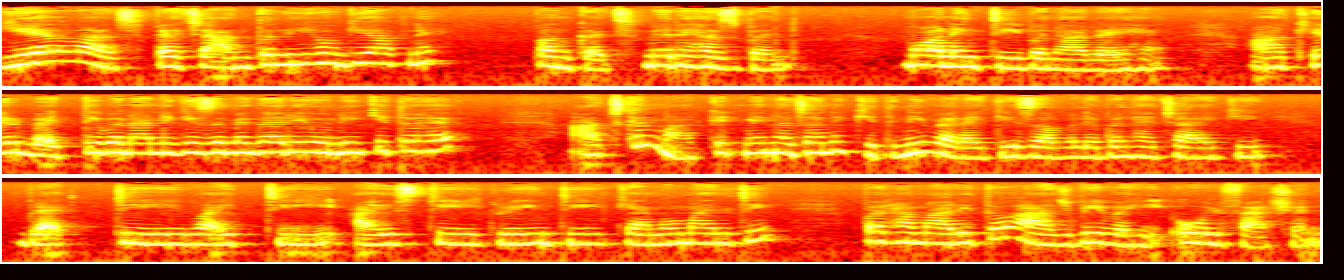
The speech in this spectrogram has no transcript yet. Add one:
ये आवाज़ पहचान तो नहीं होगी आपने? पंकज, मेरे हस्बैंड मॉर्निंग टी बना रहे हैं। आखिर बेड टी बनाने की ज़िम्मेदारी उन्हीं की तो है? आजकल मार्केट में न जाने कितनी वैरायटीज अवेलेबल है चाय की। Black tea white tea ice tea green tea chamomile tea पर हमारी तो आज भी वही ओल्ड फ़ैशन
